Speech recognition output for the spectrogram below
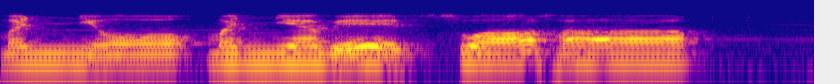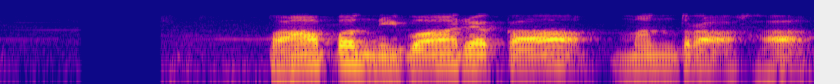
मन्यो मन्यवे स्वाहा। पापनिवारका मन्त्राः।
